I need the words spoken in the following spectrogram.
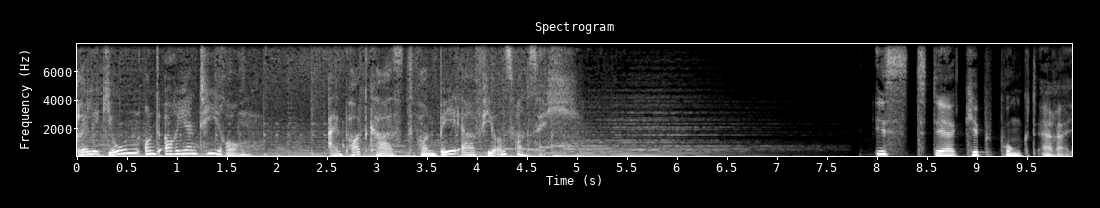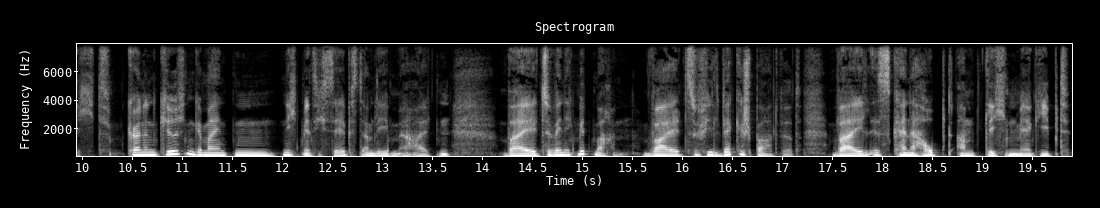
Religion und Orientierung. Ein Podcast von BR24. Ist der Kipppunkt erreicht? Können Kirchengemeinden nicht mehr sich selbst am Leben erhalten, weil zu wenig mitmachen, weil zu viel weggespart wird, weil es keine Hauptamtlichen mehr gibt?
